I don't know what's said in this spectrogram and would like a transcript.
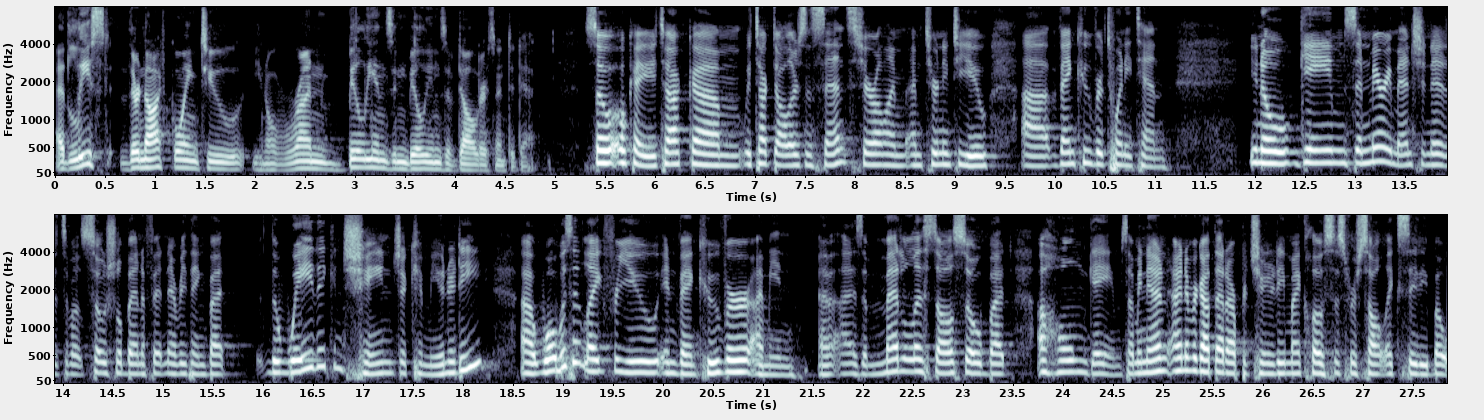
at least they're not going to, you know, run billions and billions of dollars into debt. So, okay, you talk, um, we talk dollars and cents. Cheryl, I'm, I'm turning to you. Uh, Vancouver 2010. You know, games, and Mary mentioned it, it's about social benefit and everything, but the way they can change a community, uh, what was it like for you in Vancouver? I mean, uh, as a medalist also, but a home games. I mean, I, I, never got that opportunity. My closest were Salt Lake City, but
